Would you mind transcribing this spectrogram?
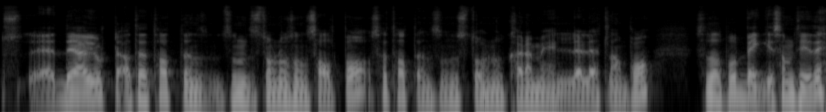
Det jeg har gjort, er at jeg har tatt den som det står noe sånn salt på, så har jeg tatt den som det står noe karamell eller et eller annet på. Så jeg har tatt på begge samtidig.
